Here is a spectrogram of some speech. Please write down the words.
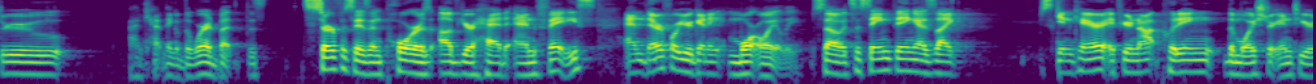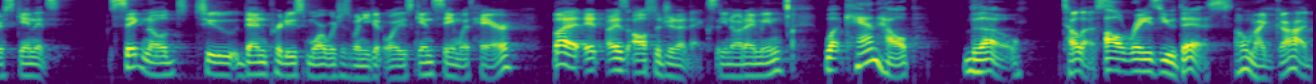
through, I can't think of the word, but the surfaces and pores of your head and face, and therefore you're getting more oily. So, it's the same thing as like, skincare, if you're not putting the moisture into your skin, it's signaled to then produce more, which is when you get oily skin. Same with hair, but it is also genetics. You know what I mean? What can help, though, Tell us. I'll raise you this oh my God.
